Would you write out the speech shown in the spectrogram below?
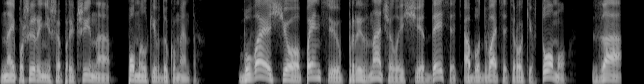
Найпоширеніша причина помилки в документах. Буває, що пенсію призначили ще 10 або 20 років тому за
